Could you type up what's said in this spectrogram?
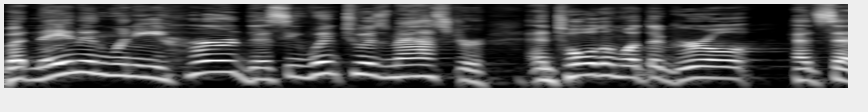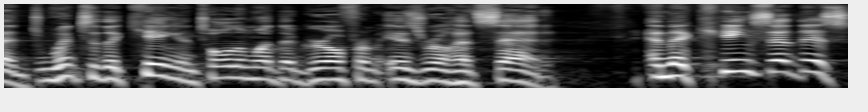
but Naaman, when he heard this, he went to his master and told him what the girl had said, went to the king and told him what the girl from Israel had said. And the king said this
